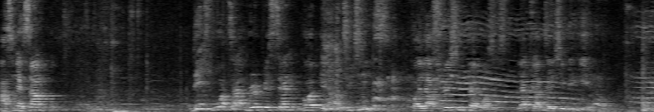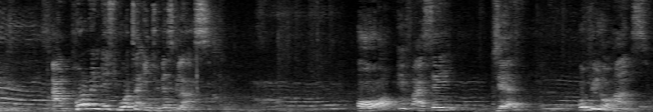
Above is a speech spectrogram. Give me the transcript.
as an example. This water represents God in our teachings for illustration purposes. Let your attention be here. I'm pouring this water into this glass. Or if I say, Jeff, open your hands.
